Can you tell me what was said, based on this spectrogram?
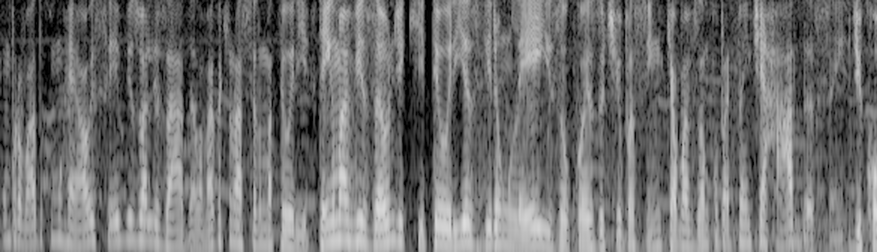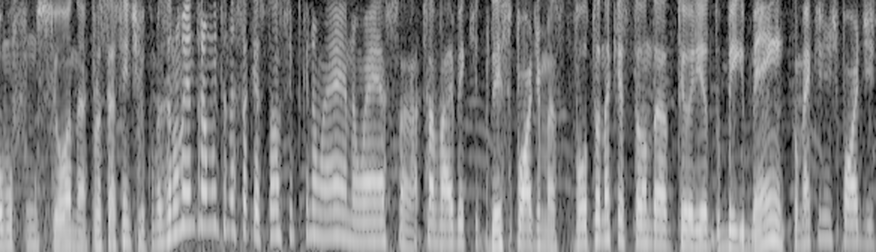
comprovado como real e ser visualizado. Ela vai continuar sendo uma teoria. Tem uma visão de que teorias viram leis ou coisa do tipo assim, que é uma visão completamente errada, assim, de como funciona o processo científico. Mas eu não vou entrar muito nessa questão, assim, porque não é, não é essa, essa vibe aqui desse pod, mas voltando à questão da teoria do Big Bang, como é que a gente pode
